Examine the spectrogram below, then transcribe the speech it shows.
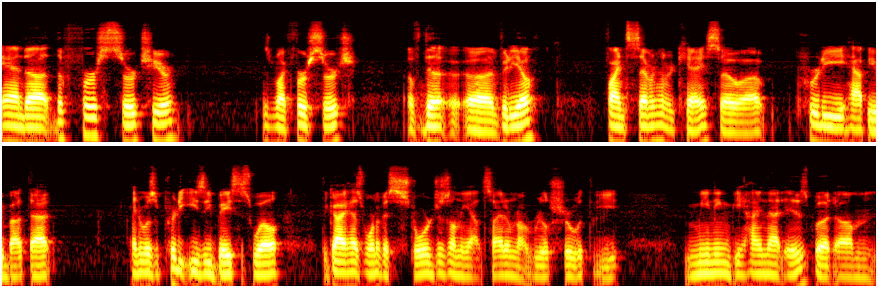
And uh, the first search here is my first search of the uh, video. Find 700k, so uh, pretty happy about that. And it was a pretty easy base as well. The guy has one of his storages on the outside. I'm not real sure what the meaning behind that is, but um,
